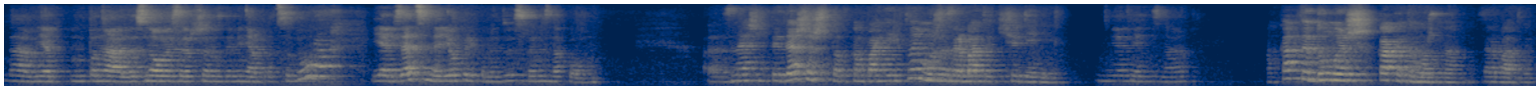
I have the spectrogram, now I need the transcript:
Да, мне понравилась новая совершенно для меня процедура, и обязательно ее порекомендую своим знакомым. Э, знаешь ли ты, Даша, что в компании Reflame можно зарабатывать еще деньги? Нет, я не знаю. А как ты думаешь, как это можно зарабатывать?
